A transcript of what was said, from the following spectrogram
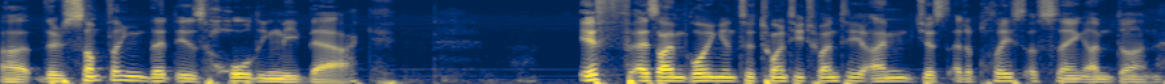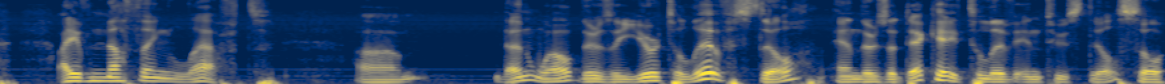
Uh, there's something that is holding me back. If, as I'm going into 2020, I'm just at a place of saying I'm done, I have nothing left, um, then, well, there's a year to live still, and there's a decade to live into still, so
